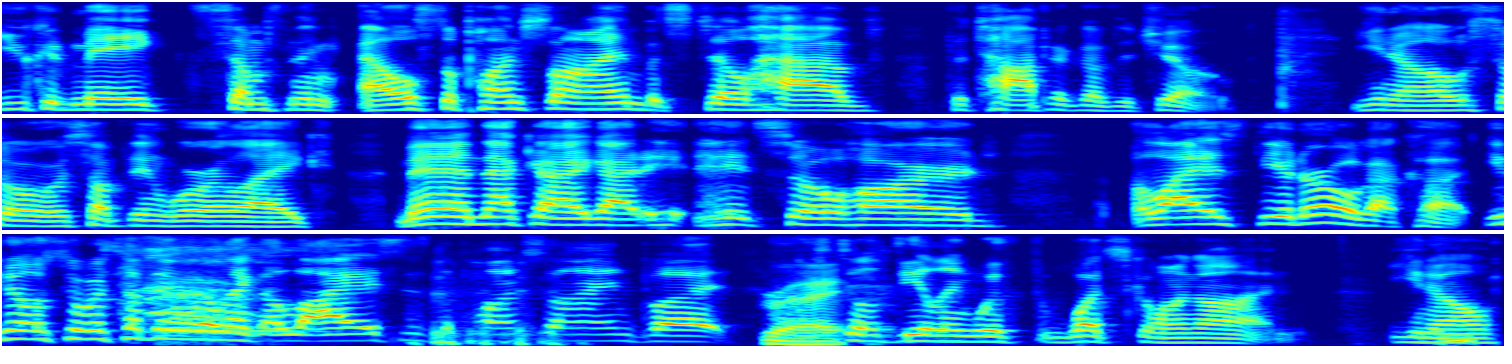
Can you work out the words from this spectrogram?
you could make something else the punchline, but still have the topic of the joke. You know, so something where like, man, that guy got hit, hit so hard. Elias Theodorou got cut. You know, so it's something where like Elias is the punchline, but Right. still dealing with what's going on. You know,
